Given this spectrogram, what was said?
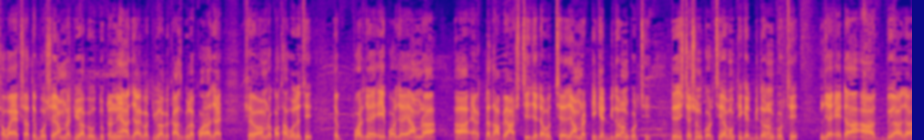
সবাই একসাথে বসে আমরা কীভাবে উদ্যোগটা নেওয়া যায় বা কীভাবে কাজগুলো করা যায় সেভাবে আমরা কথা বলেছি। পর্যায়ে, এই পর্যায়ে আমরা একটা ধাপে আসছি যেটা হচ্ছে যে আমরা টিকিট বিতরণ করছি রেজিস্ট্রেশন করছি এবং টিকিট বিতরণ করছি যে এটা দু হাজার,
